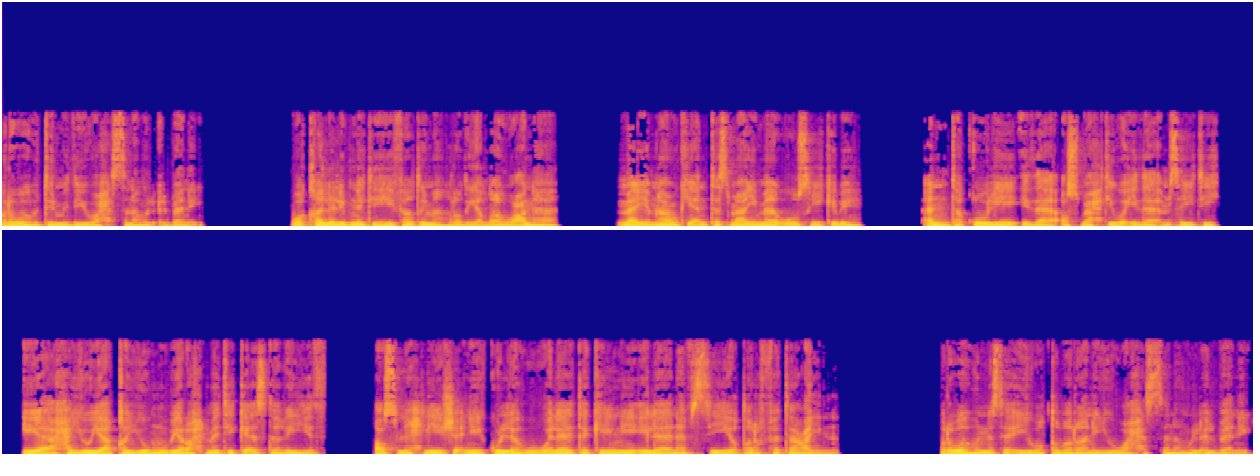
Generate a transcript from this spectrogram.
رواه الترمذي وحسنه الألباني. وقال لابنته فاطمة رضي الله عنها ما يمنعك أن تسمعي ما أوصيك به؟ أن تقولي إذا أصبحت وإذا أمسيت يا حي يا قيوم برحمتك أستغيث. أصلح لي شأني كله ولا تكلني إلى نفسي طرفة عين. رواه النسائي والطبراني وحسنه الألباني.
